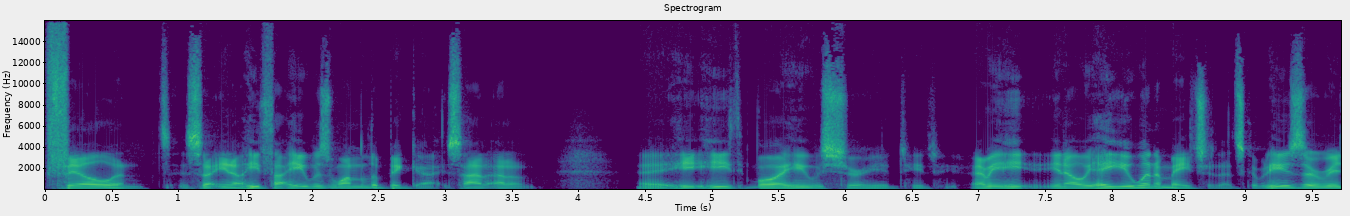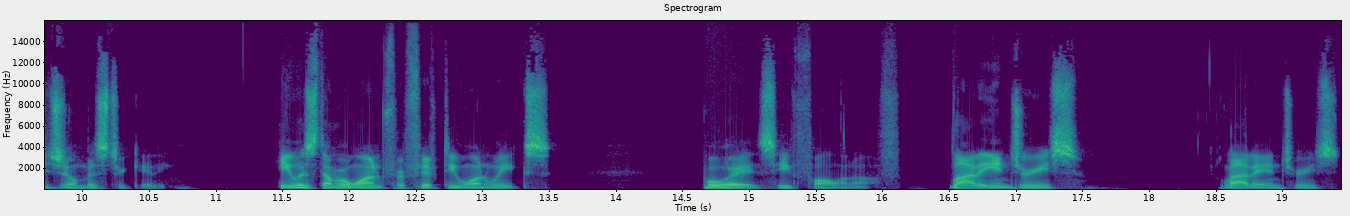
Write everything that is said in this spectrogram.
Phil and so you know he thought he was one of the big guys. I, I don't. Uh, he he boy he was sure he'd, he'd I mean he you know hey you win a major that's good but he's the original Mr. Giddy. He was number one for 51 weeks. Boy, is he fallen off. A lot of injuries. A lot of injuries.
